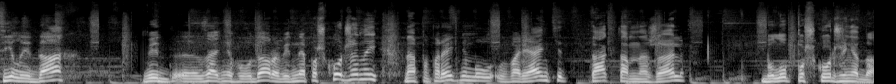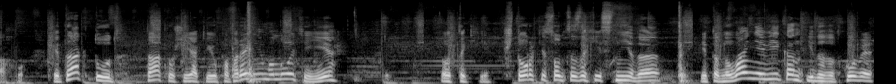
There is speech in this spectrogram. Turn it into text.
цілий дах від е, заднього удару він не пошкоджений. На попередньому варіанті так там, на жаль, було б пошкодження даху. І так тут також, як і у попередньому лоті, є от такі шторки сонцезахисні, да? і тонування вікон, і додаткові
